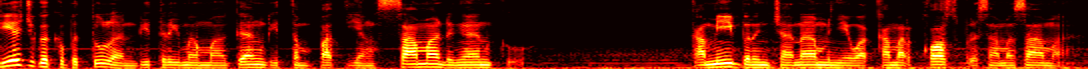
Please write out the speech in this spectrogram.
Dia juga kebetulan diterima magang di tempat yang sama denganku. Kami berencana menyewa kamar kos bersama-sama.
